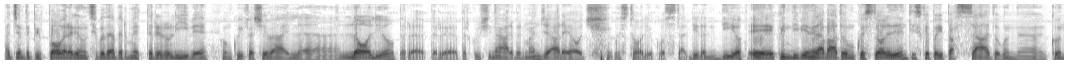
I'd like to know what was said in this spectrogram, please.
la gente più povera che non si poteva permettere le olive con cui faceva il, l'olio per, per, per, cucinare, per mangiare, oggi questo olio costa l'ira di Dio. E quindi viene lavato con questo olio di lentisco e poi passato con, con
